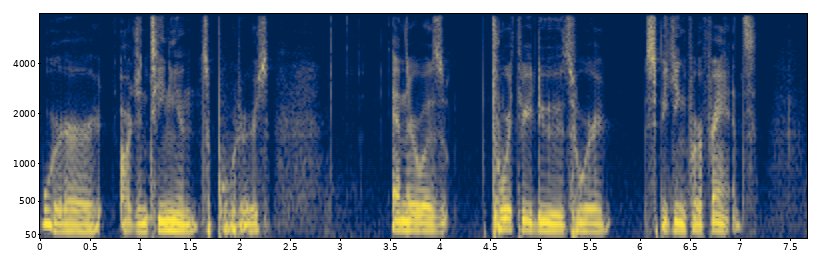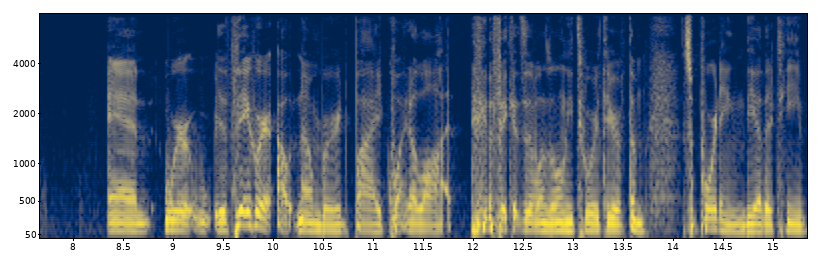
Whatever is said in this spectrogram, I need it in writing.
were Argentinian supporters, and there was two or three dudes who were speaking for France. And we're they were outnumbered by quite a lot because there was only two or three of them supporting the other team,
